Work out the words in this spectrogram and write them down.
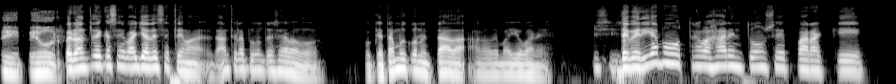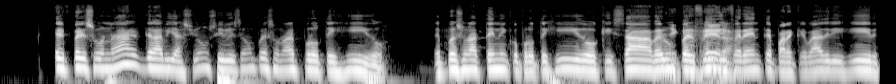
eh, peor. Pero antes de que se vaya de ese tema, antes de la pregunta de Salvador, porque está muy conectada a lo de Sí, sí, sí. deberíamos trabajar entonces para que el personal de la aviación civil sea un personal protegido, el personal técnico protegido, quizá ver un De perfil carrera. diferente para que va a dirigir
